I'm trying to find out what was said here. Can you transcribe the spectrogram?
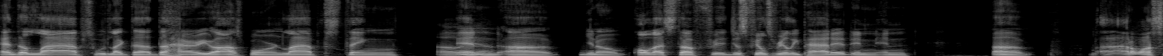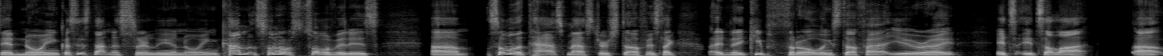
and the labs with like the the harry osborn labs thing oh, and uh you know all that stuff it just feels really padded and and uh i I don't want to say annoying because it's not necessarily annoying kind of some of some of it is um some of the taskmaster stuff is like and they keep throwing stuff at you right it's it's a lot uh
